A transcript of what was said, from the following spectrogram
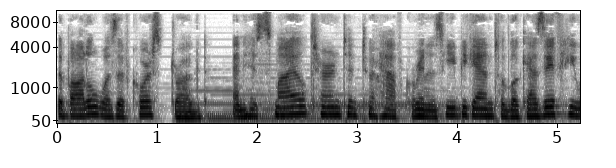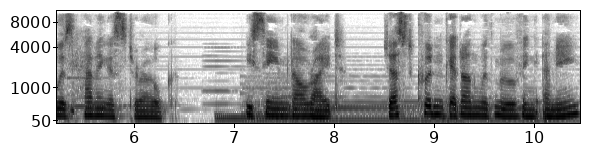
The bottle was of course drugged, and his smile turned into a half grin as he began to look as if he was having a stroke. He seemed alright, just couldn't get on with moving any,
